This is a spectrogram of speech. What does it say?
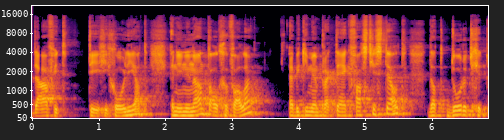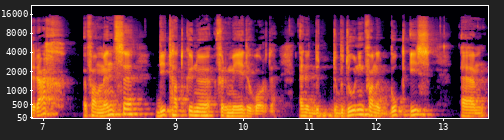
David tegen Goliath. En in een aantal gevallen heb ik in mijn praktijk vastgesteld dat door het gedrag van mensen dit had kunnen vermeden worden. En het, de bedoeling van het boek is um,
